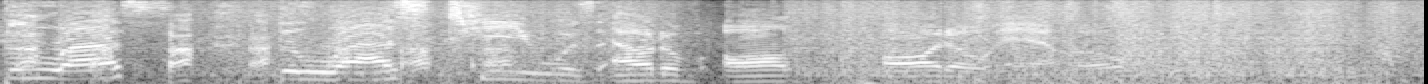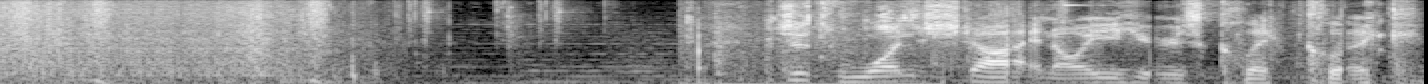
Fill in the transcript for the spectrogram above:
The last, the last T was out of all auto ammo. Just one shot and all you hear is click, click.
